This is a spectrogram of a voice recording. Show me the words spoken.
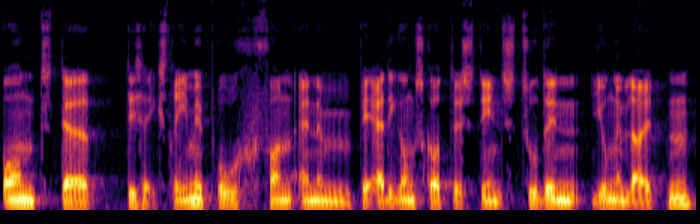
Und der, dieser extreme Bruch von einem Beerdigungsgottesdienst zu den jungen Leuten,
